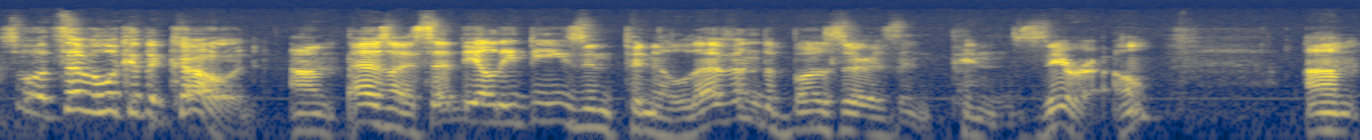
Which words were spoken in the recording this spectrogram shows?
So let's have a look at the code. Um, as I said, the LED is in pin 11, the buzzer is in pin 0. Um,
